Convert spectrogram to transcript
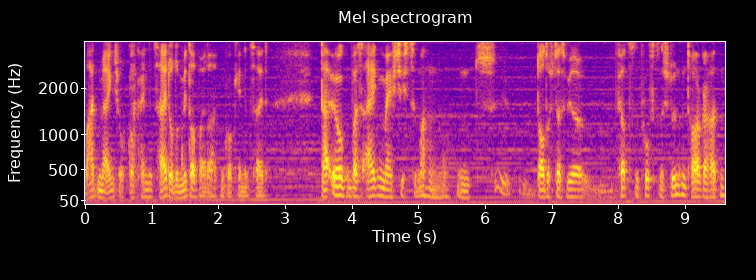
hatten wir eigentlich auch gar keine Zeit oder Mitarbeiter hatten gar keine Zeit, da irgendwas eigenmächtig zu machen. Ne? Und dadurch, dass wir 14, 15 Stunden Tage hatten,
